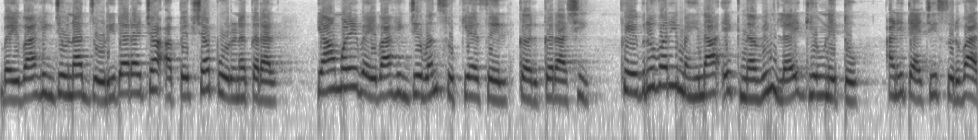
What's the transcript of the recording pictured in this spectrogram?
वैवाहिक जीवनात जोडीदाराच्या अपेक्षा पूर्ण कराल. यामुळे वैवाहिक जीवन सुखी असेल. कर्क राशी फेब्रुवारी महिना एक नवीन लय घेऊन येतो आणि त्याची सुरुवात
